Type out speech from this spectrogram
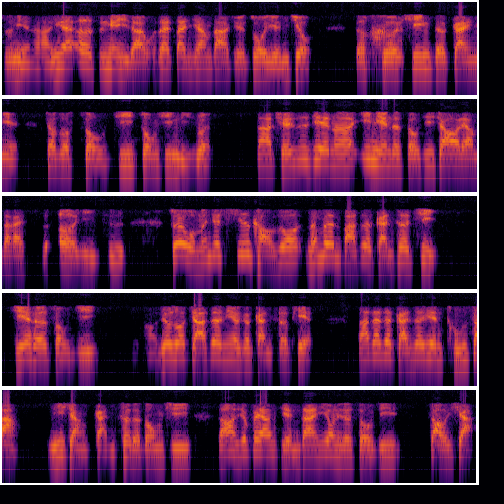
十年了，应该二十年以来我在淡江大学做研究的核心的概念叫做手机中心理论。那全世界呢一年的手机消耗量大概十二亿只，所以我们就思考说，能不能把这个感测器结合手机？啊，就是说，假设你有一个感测片，那在这感测片涂上你想感测的东西，然后你就非常简单，用你的手机照一下，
